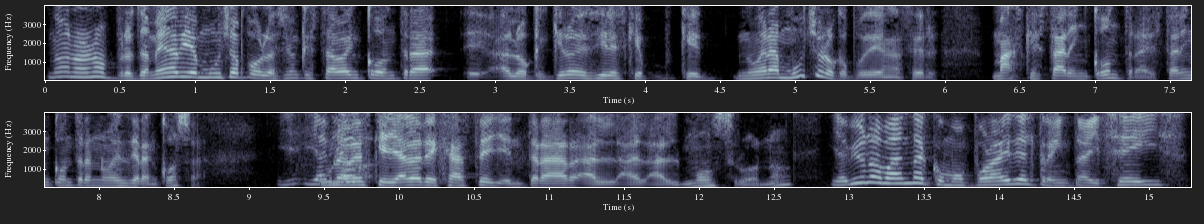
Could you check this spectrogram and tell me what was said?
No, no, no, pero también había mucha población que estaba en contra. eh, a lo que quiero decir es que, que no era mucho lo que podían hacer, más que estar en contra. Estar en contra no es gran cosa. Y, y Una vez que ya le dejaste entrar al, al, al monstruo, ¿no? y había una banda como por ahí del 36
